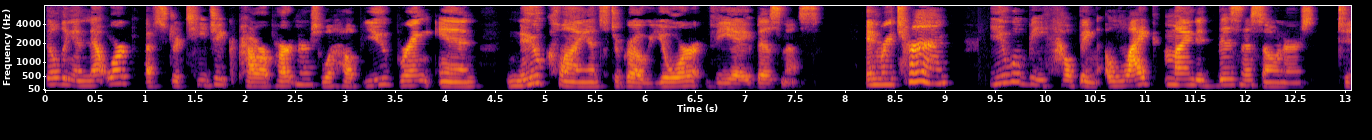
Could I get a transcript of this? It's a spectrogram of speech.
Building a network of strategic power partners will help you bring in new clients to grow your VA business. In return, you will be helping like minded business owners to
